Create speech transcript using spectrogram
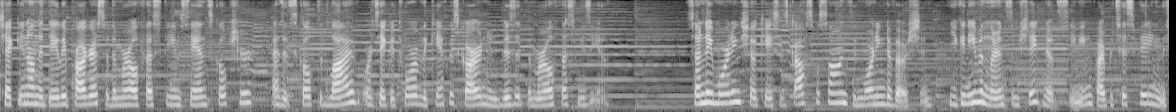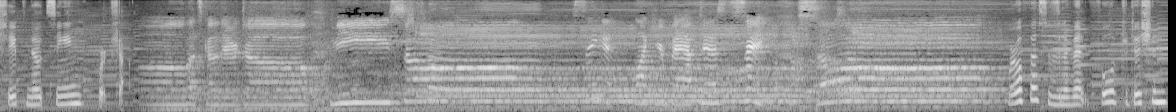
Check in on the daily progress of the Merlefest themed sand sculpture as it's sculpted live, or take a tour of the campus garden and visit the Merlefest Museum. Sunday morning showcases gospel songs and morning devotion. You can even learn some shape note singing by participating in the Shape Note Singing Workshop. Let's go there, do, mi, so. Sing it like Baptist. Sing. So. Merlefest is an event full of tradition,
